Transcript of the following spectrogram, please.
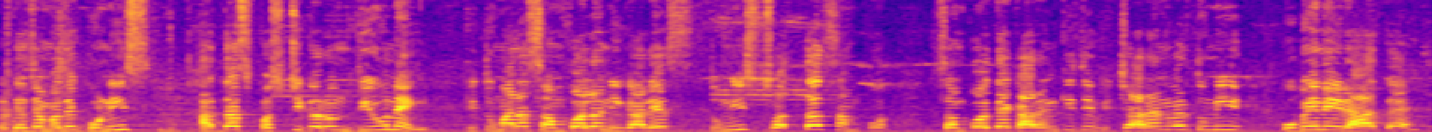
तर त्याच्यामध्ये कोणीच आता स्पष्टीकरण देऊ नये की तुम्हाला संपवायला निघालेस तुम्ही स्वतः संप संपवत आहे कारण की जे विचारांवर तुम्ही उभे नाही राहत आहे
